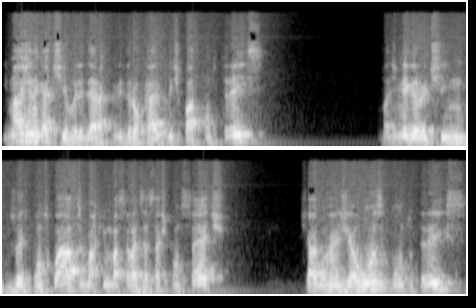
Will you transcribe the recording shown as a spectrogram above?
Imagem negativa, lidera, liderou Caio com 24,3%, Vladimir Garotinho 18,4%, Marquinhos Bacelar 17,7%, Thiago Rangel 11,3%,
